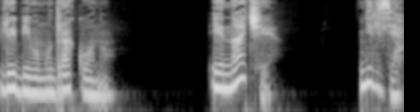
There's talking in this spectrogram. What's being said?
любимому дракону. Иначе нельзя.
